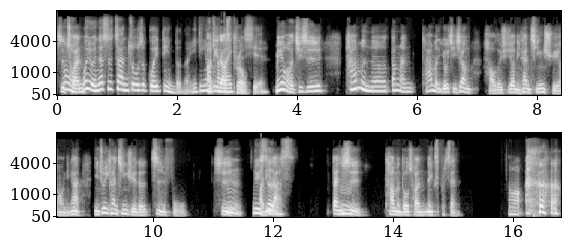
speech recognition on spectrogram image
是穿。我以为那是赞助是规定的呢，一定要穿 Nike 鞋。没有啊，其实他们呢，当然他们尤其像好的学校，你看清学哦，你看你注意看清学的制服是 Adidas，但是他们都穿 Next Percent。哦，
